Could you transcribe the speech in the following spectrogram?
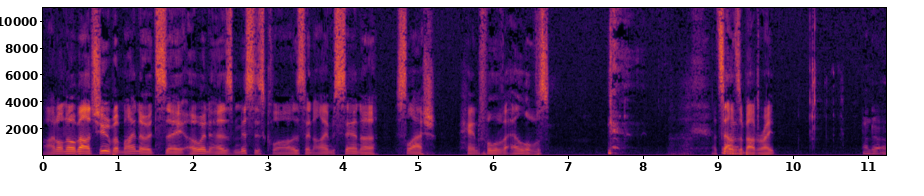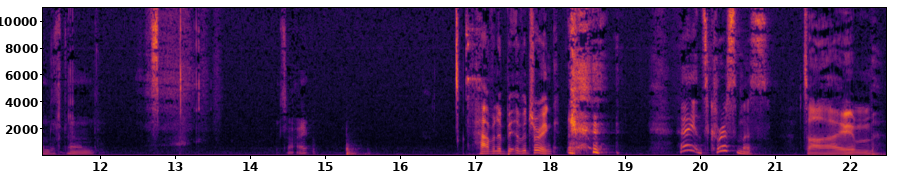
I don't know about you, but my notes say Owen as Mrs. Claus and I'm Santa slash handful of elves. that sounds uh, about right. I don't understand. Sorry. Having a bit of a drink. Hey, it's Christmas. Time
